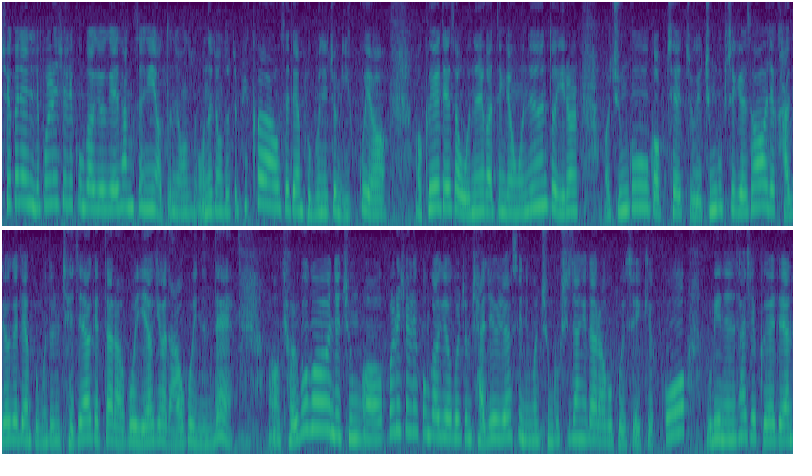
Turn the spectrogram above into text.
최근에는 이제 폴리실리콘 가격의 상승이 어떤 정도 어느 정도 좀 피크아웃에 대한 부분이 좀 있고요. 어, 그에 대해서 오늘 같은 경우는 또 이런 어, 중국 업체 쪽에 중국 측에서 이제 가격에 대한 부분들을 제재하겠다라고 이야기가 나오고 있는데 어, 결국은 이제 중 어, 폴리실리콘 가격을 좀 자지우지할 수 있는 건 중국 시장이다라고 볼 수 있겠고 우리는 사실 그에 대한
